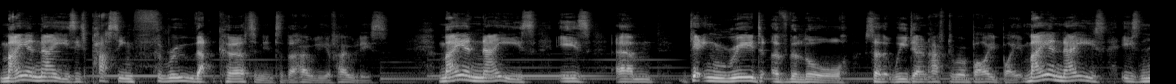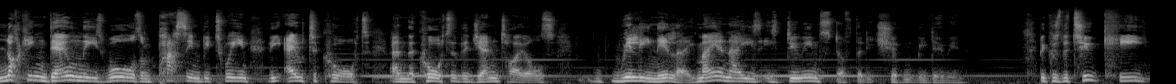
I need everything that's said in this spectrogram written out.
Mayonnaise is passing through that curtain into the Holy of Holies. Mayonnaise is um, getting rid of the law so that we don't have to abide by it. Mayonnaise is knocking down these walls and passing between the outer court and the court of the Gentiles willy nilly. Mayonnaise is doing stuff that it shouldn't be doing. Because the two key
